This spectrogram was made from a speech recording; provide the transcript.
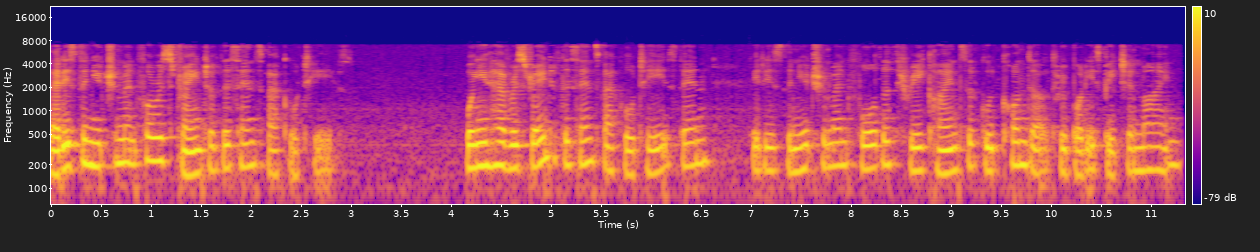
that is the nutriment for restraint of the sense faculties. When you have restraint of the sense faculties, then it is the nutriment for the three kinds of good conduct through body, speech, and mind.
